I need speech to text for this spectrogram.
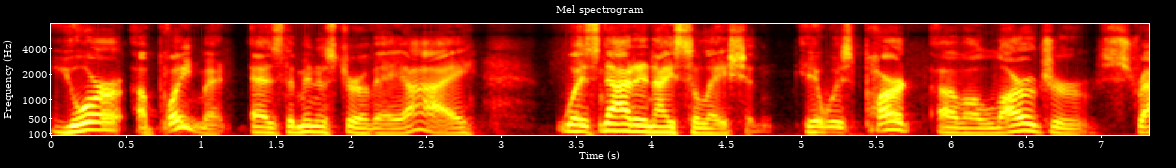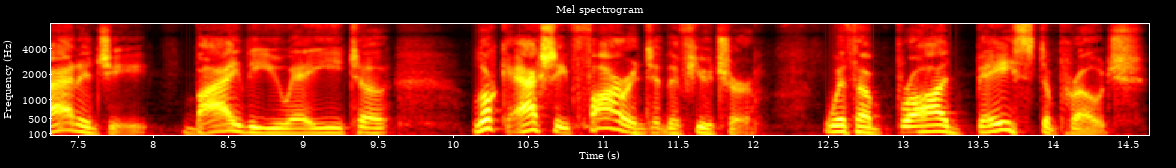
your appointment as the Minister of AI was not in isolation. It was part of a larger strategy by the UAE to look actually far into the future with a broad based approach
